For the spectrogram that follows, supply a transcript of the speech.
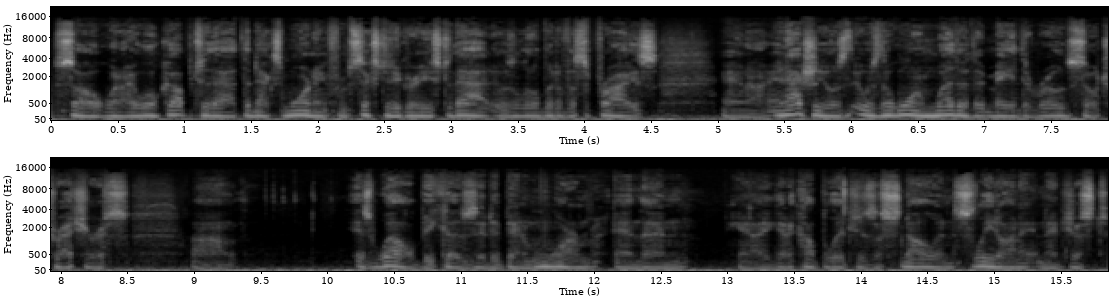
So when I woke up to that the next morning, from 60 degrees to that, it was a little bit of a surprise, and uh, and actually it was it was the warm weather that made the roads so treacherous, uh, as well because it had been warm and then you know, you get a couple inches of snow and sleet on it, and it just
